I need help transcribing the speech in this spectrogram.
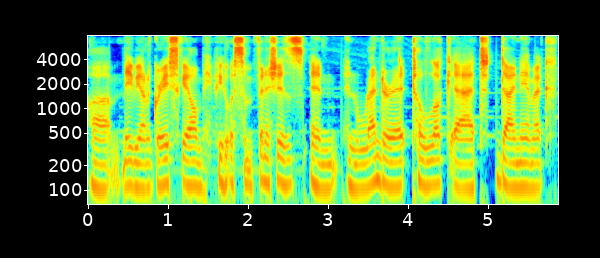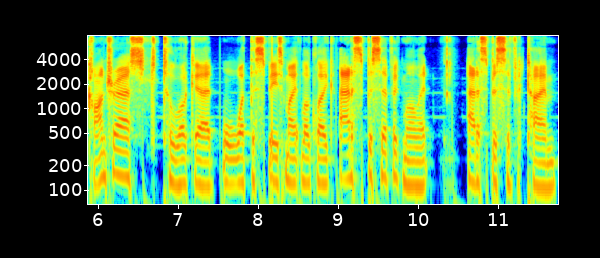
um, maybe on a grayscale, maybe with some finishes and, and render it to look at dynamic contrast, to look at what the space might look like at a specific moment, at a specific time,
